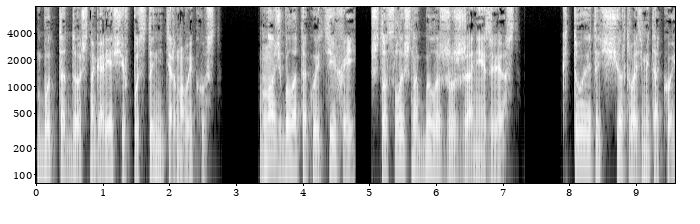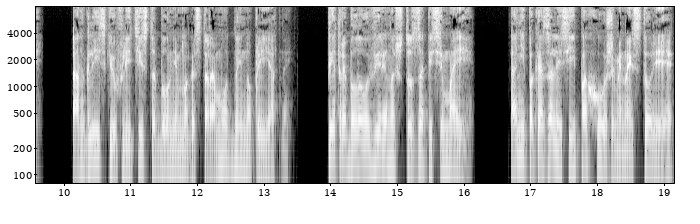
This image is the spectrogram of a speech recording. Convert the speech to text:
будто дождь на горящий в пустыне терновый куст. Ночь была такой тихой, что слышно было жужжание звезд. Кто этот, черт возьми, такой? Английский у флейтиста был немного старомодный, но приятный. Петра была уверена, что записи мои. Они показались ей похожими на истории,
